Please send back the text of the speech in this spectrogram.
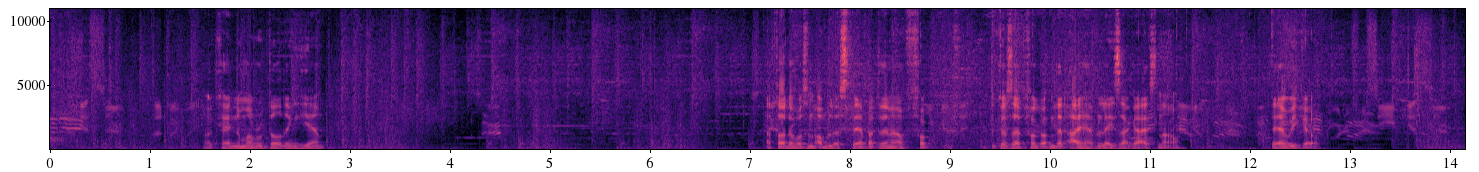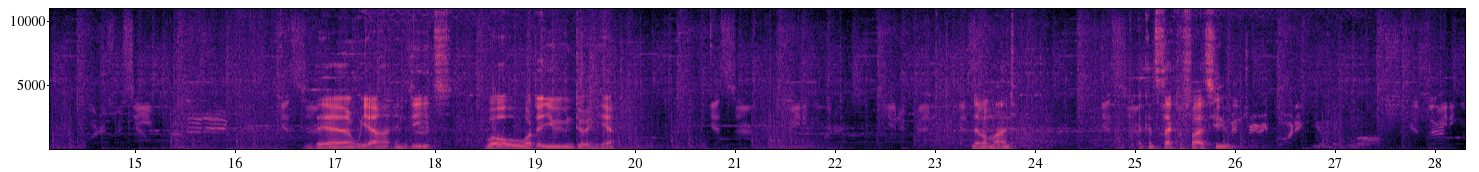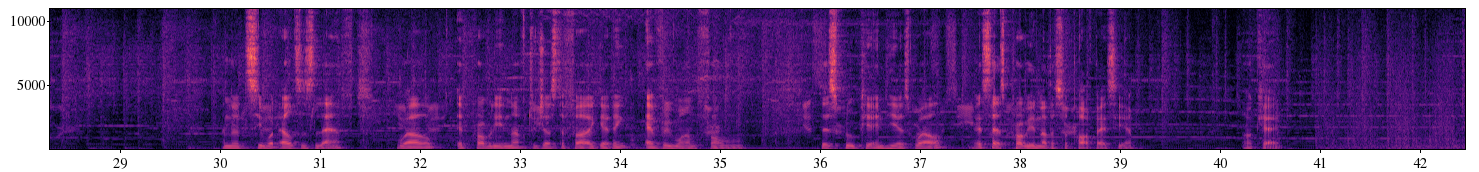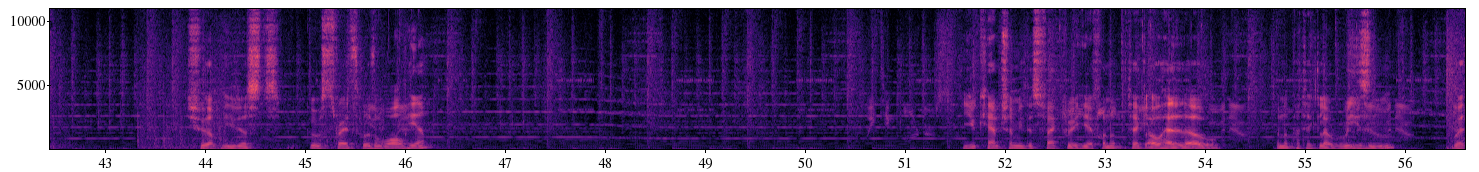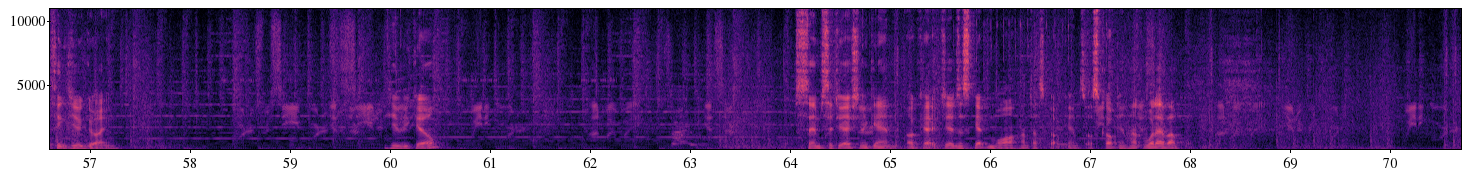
Okay, no more rebuilding here. I thought there was an obelisk there, but then I because I've forgotten that I have laser guys now. There we go. There we are, indeed. Whoa, what are you even doing here? Never mind. I can sacrifice you. And let's see what else is left. Well, it's probably enough to justify getting everyone from this group here in here as well. I guess there's probably another support base here. Okay. Sure, you just go straight through the wall here. You capture me this factory here for no particular... Oh, hello! For no particular reason. Where think you're going? Here we go. Same situation again. Okay, yeah, just get more Hunter Scorpions or Scorpion Hunt, whatever.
